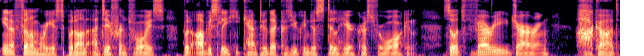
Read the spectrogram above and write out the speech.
in a film where he has to put on a different voice, but obviously he can't do that because you can just still hear Christopher Walken. So it's very jarring. Oh God,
